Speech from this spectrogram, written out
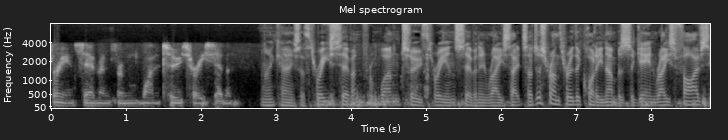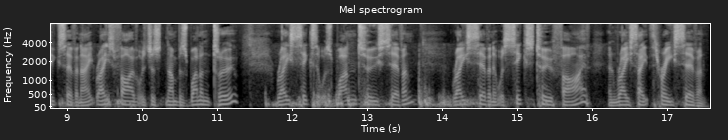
three and seven from one, two, three, seven. Okay, so three, seven from one, two, three, and seven in race eight. So I'll just run through the quaddy numbers again. Race five, six, seven, eight. Race five, it was just numbers one and two. Race six, it was one, two, seven. Race seven, it was six, two, five. And race eight, three, seven.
